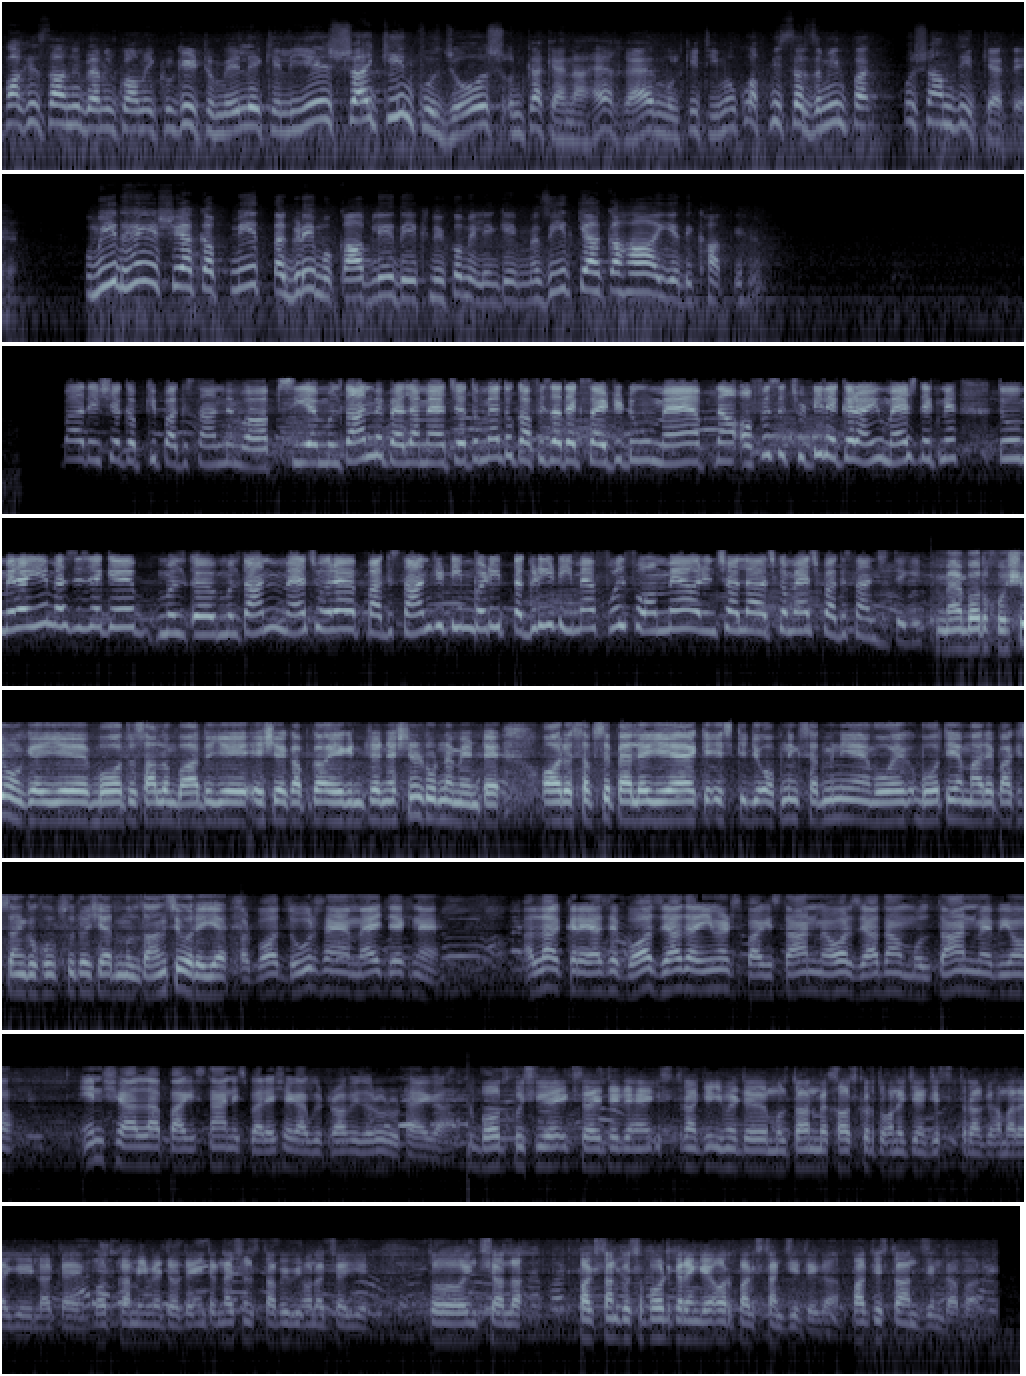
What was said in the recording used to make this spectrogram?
पाकिस्तान में बैन अवी क्रिकेट मेले के लिए शायकीन पुरजोश। उनका कहना है, गैर मुल्की टीमों को अपनी सरजमीन पर खुश आमदीद कहते हैं। उम्मीद है एशिया कप में तगड़े मुकाबले देखने को मिलेंगे। मजीद क्या कहा, ये दिखाते हैं। बाद एशिया कप की पाकिस्तान में वापसी है। मुल्तान में पहला मैच है तो मैं तो काफ़ी ज़्यादा एक्साइटेड हूँ। मैं अपना ऑफ़िस से छुट्टी लेकर आई हूँ मैच देखने। तो मेरा ये मैसेज है कि मुल, मुल्तान में मैच हो रहा है। पाकिस्तान की टीम बड़ी तगड़ी टीम है फुल फॉर्म में है और इंशाल्लाह आज का मैच पाकिस्तान जीतेगी। मैं बहुत खुश हूँ कि ये बहुत सालों बाद ये एशिया कप का एक इंटरनेशनल टूर्नामेंट है। और सबसे पहले ये है कि इसकी जो ओपनिंग सेरेमनी है वो एक बहुत ही हमारे पाकिस्तान के खूबसूरत शहर मुल्तान से हो रही है। और बहुत दूर से हैं मैच देखने। अल्लाह करे, ऐसे बहुत ज़्यादा इवेंट्स पाकिस्तान में और ज़्यादा मुल्तान में भी हों। इन पाकिस्तान इस बार एशिया कप की ट्रॉफी ज़रूर उठाएगा। बहुत खुशी है एक्साइटेड हैं। इस तरह के इवेंट मुल्तान में खासकर तो होने चाहिए, जिस तरह का हमारा ये इलाका है। बहुत कम इवेंट होते हैं इंटरनेशनल स्तर भी होना चाहिए। तो इन पाकिस्तान को सपोर्ट करेंगे और पाकिस्तान जीतेगा। पाकिस्तान जिंदाबाद।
